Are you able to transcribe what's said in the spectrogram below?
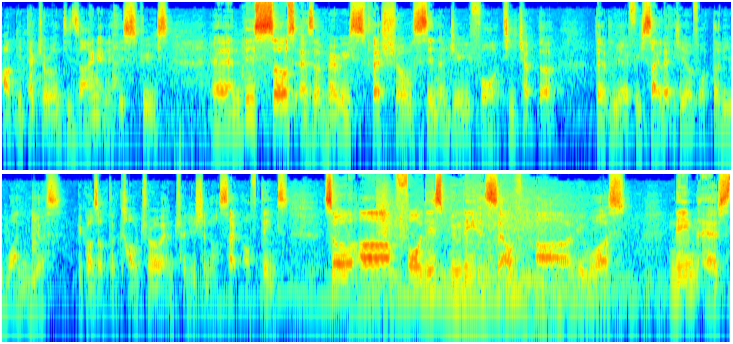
architectural design and histories. And this serves as a very special synergy for Tea chapter that we have resided here for 31 years because of the cultural and traditional side of things. So uh, for this building itself, uh, it was named as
